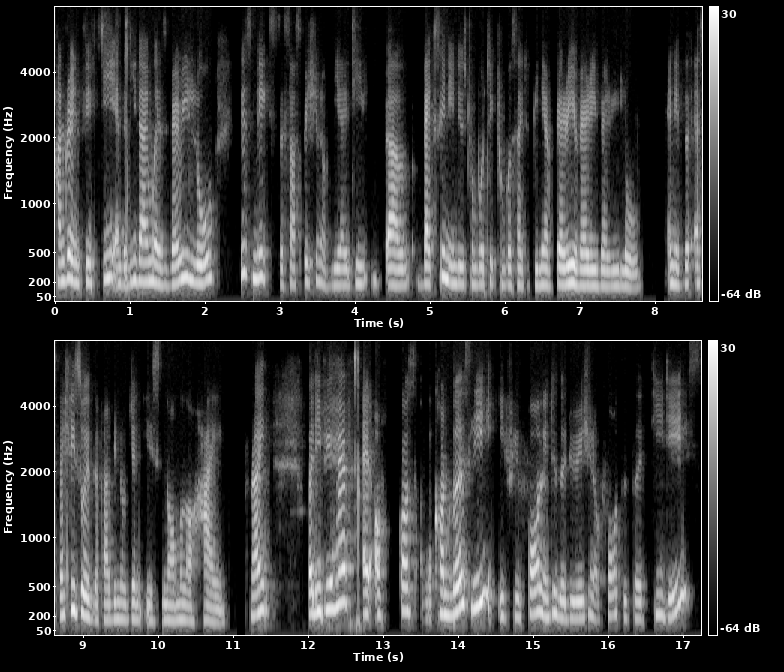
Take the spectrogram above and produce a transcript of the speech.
150 and the D dimer is very low, this makes the suspicion of VITT, uh, vaccine-induced thrombotic thrombocytopenia very, very, very low. And if the, especially so if the fibrinogen is normal or high, right? But if you have, of course, conversely, if you fall into the duration of four to 30 days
